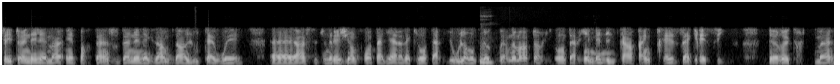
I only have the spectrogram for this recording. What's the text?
c'est un élément important. Je vous donne un exemple. Dans l'Outaouais, euh, hein, c'est une région frontalière avec l'Ontario. Le, le gouvernement ontarien mène une campagne très agressive de recrutement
